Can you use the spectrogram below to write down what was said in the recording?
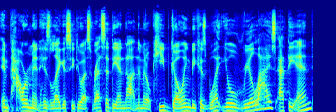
empowerment, his legacy to us. Rest at the end, not in the middle. Keep going because what you'll realize at the end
